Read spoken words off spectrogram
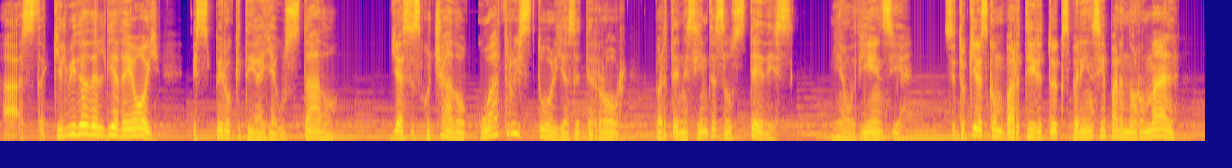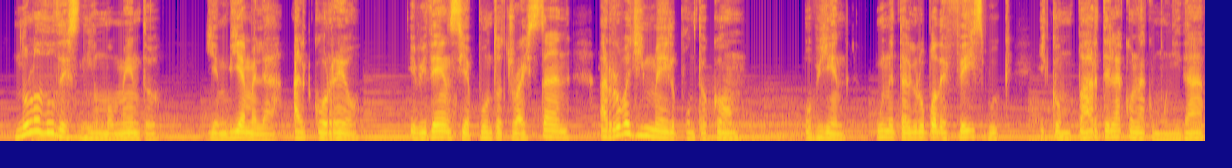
Hasta aquí el video del día de hoy. Espero que te haya gustado. Ya has escuchado cuatro historias de terror pertenecientes a ustedes, mi audiencia. Si tú quieres compartir tu experiencia paranormal, no lo dudes ni un momento y envíamela al correo evidencia.tristan.gmail.com o bien únete al grupo de Facebook y compártela con la comunidad.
